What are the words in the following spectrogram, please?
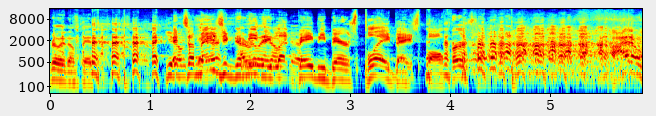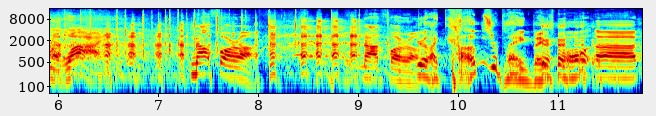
I really don't pay attention. You It's don't care? amazing to I me really they let care. baby bears play baseball. First, of all. I don't know why. Not far off. Not far off. You're like Cubs are playing baseball. uh,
